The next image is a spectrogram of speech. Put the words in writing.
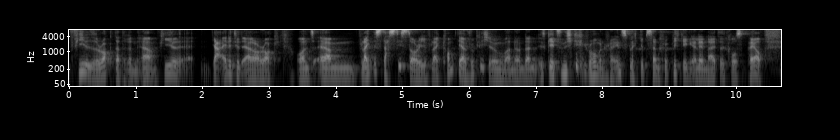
viel The Rock da drin, ja, viel, ja, Attitude Era Rock. Und ähm, vielleicht ist das die Story, vielleicht kommt der wirklich irgendwann und dann geht es nicht gegen Roman Reigns, vielleicht gibt es dann wirklich gegen Ellen Knight das große Payoff.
